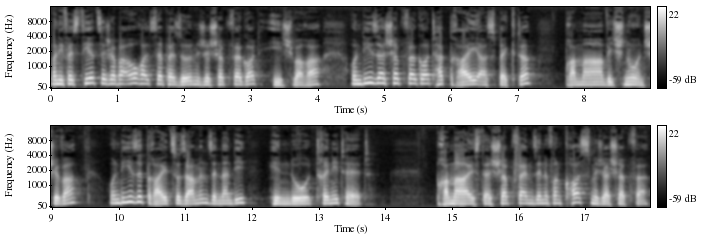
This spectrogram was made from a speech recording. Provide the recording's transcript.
manifestiert sich aber auch als der persönliche Schöpfergott Ishvara. Und dieser Schöpfergott hat drei Aspekte. Brahma, Vishnu und Shiva. Und diese drei zusammen sind dann die Hindu-Trinität. Brahma ist der Schöpfer im Sinne von kosmischer Schöpfer.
